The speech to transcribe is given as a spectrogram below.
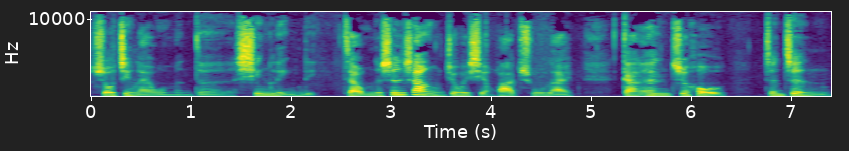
收进来我们的心灵里，在我们的身上就会显化出来。感恩之后，真正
